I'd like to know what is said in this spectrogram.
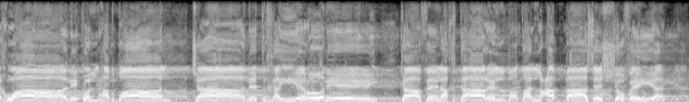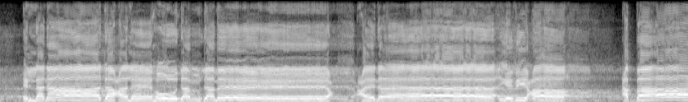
إخواني كلها أبطال. كانت تخيروني كافل أختار البطل عباس الشفيه إلا نادى عليه ودمدمع عيناه يذيعا. عباس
